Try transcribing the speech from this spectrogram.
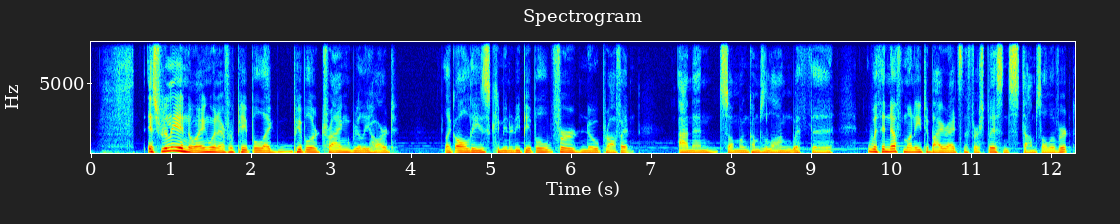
it's really annoying whenever people like people are trying really hard, like all these community people for no profit, and then someone comes along with the with enough money to buy rights in the first place and stamps all over it.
